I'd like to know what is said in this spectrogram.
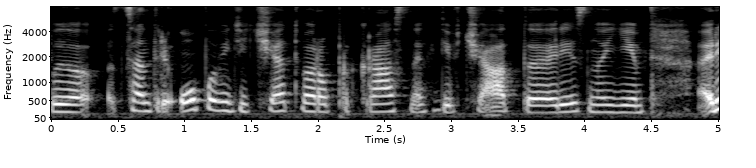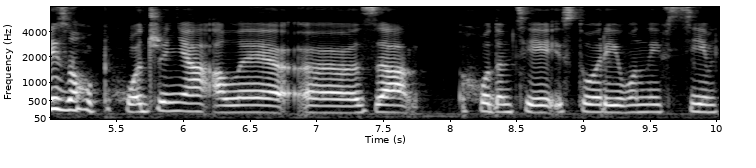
в центрі оповіді четверо прекрасних дівчат е, різної різного походження, але е, за ходом цієї історії вони всі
